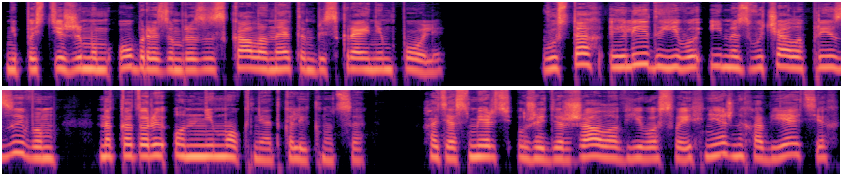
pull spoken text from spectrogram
Непостижимым образом разыскала на этом бескрайнем поле. В устах Элиды его имя звучало призывом, на который он не мог не откликнуться, хотя смерть уже держала в его своих нежных объятиях,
